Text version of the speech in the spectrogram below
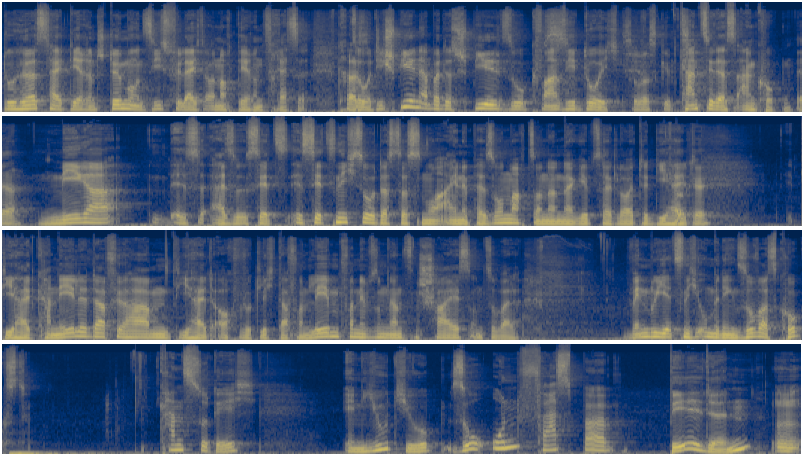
du hörst halt deren Stimme und siehst vielleicht auch noch deren Fresse. Krass. So, die spielen aber das Spiel so quasi durch. Sowas gibt's. Kannst dir das angucken. Ja. Mega ist, also ist jetzt, ist jetzt nicht so, dass das nur eine Person macht, sondern da gibt es halt Leute, die halt Okay. die halt Kanäle dafür haben, die halt auch wirklich davon leben, von diesem ganzen Scheiß und so weiter. Wenn du jetzt nicht unbedingt sowas guckst, kannst du dich in YouTube so unfassbar bilden, Mhm.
